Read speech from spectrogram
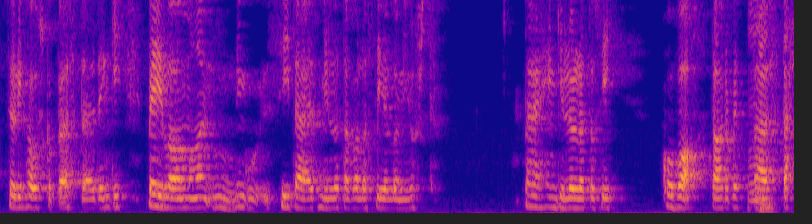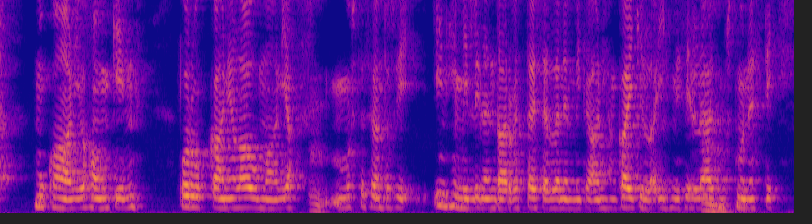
se oli hauska päästä jotenkin peilaamaan Mm. niin kuin sitä, että millä tavalla siellä on just päähenkilöllä tosi kova tarve Mm. päästä mukaan johonkin porukkaan ja laumaan. Ja Mm. musta se on tosi inhimillinen tarve tai sellainen, mikä on ihan kaikilla ihmisillä. Mm. Mm. musta monesti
